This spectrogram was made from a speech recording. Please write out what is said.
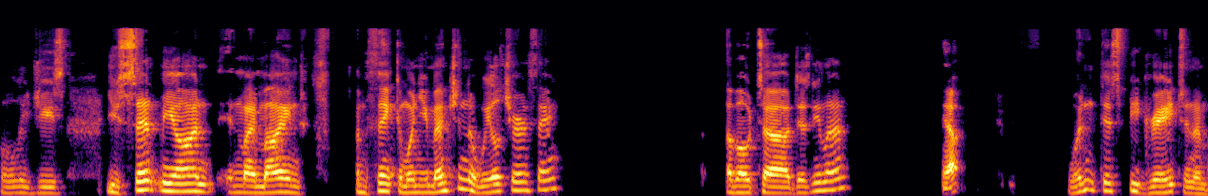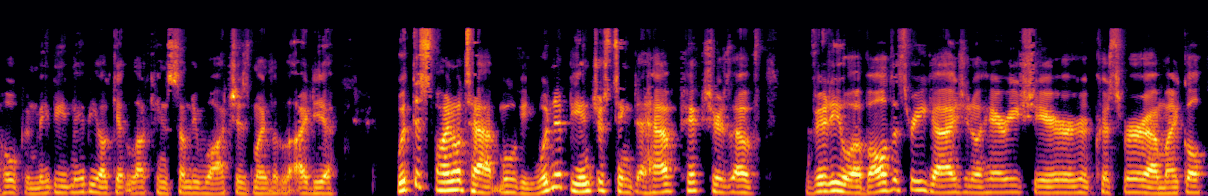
holy jeez, you sent me on in my mind. I'm thinking when you mentioned the wheelchair thing about uh, Disneyland, Yeah. Wouldn't this be great? And I'm hoping maybe maybe I'll get lucky and somebody watches my little idea. With the Spinal Tap movie, wouldn't it be interesting to have pictures of video of all the three guys, you know, Harry, Shearer, Christopher, uh, Michael,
